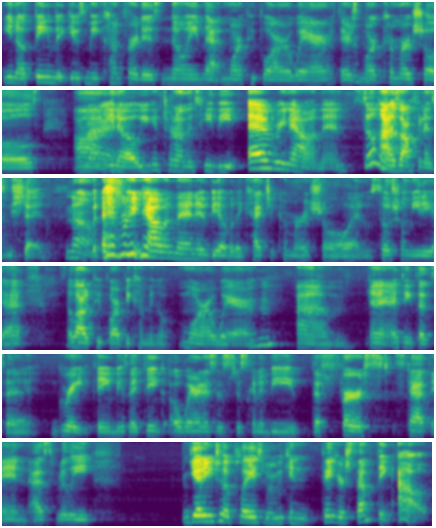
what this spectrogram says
you know, thing that gives me comfort is knowing that more people are aware. There's more commercials. Uh, Mm-hmm. Right. You know, you can turn on the TV every now and then. Still not as often as we should. no, But every now and then, and be able to catch a commercial and social media, a lot of people are becoming more aware. Mhm. Um, and I, I think that's a great thing because I think awareness is just going to be the first step in us really getting to a place where we can figure something out.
